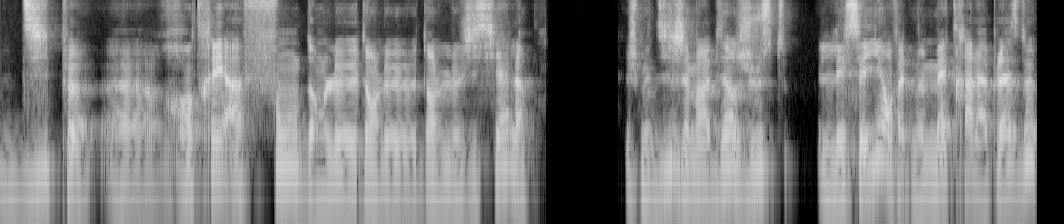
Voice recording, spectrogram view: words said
Deep euh, rentrer à fond dans le, logiciel, je me dis, j'aimerais bien juste l'essayer, en fait, me mettre à la place d'eux.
